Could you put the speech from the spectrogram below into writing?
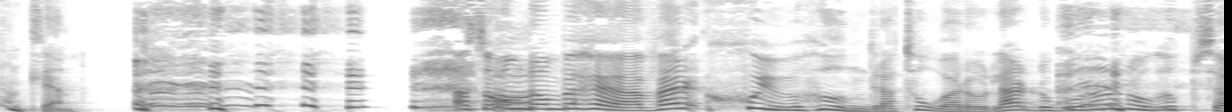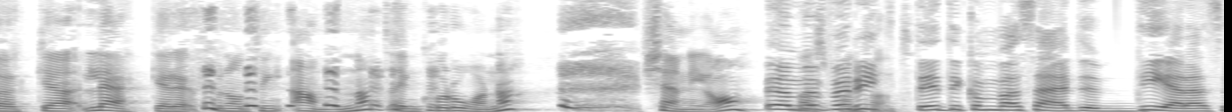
egentligen? Alltså om de behöver 700 toarullar då borde de nog uppsöka läkare för någonting annat än corona. Känner jag. Ja, men spontant. riktigt, det kommer vara så här, typ, deras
